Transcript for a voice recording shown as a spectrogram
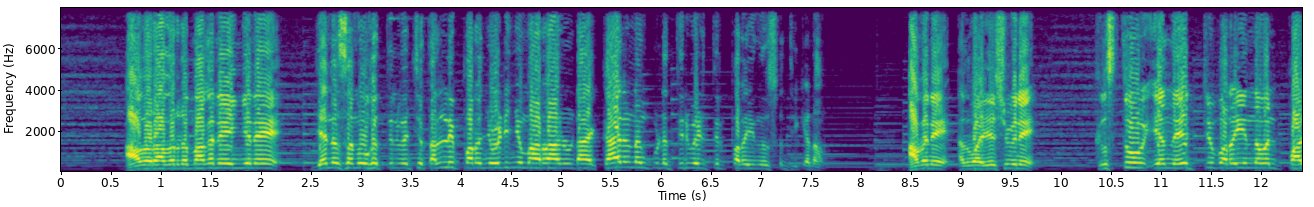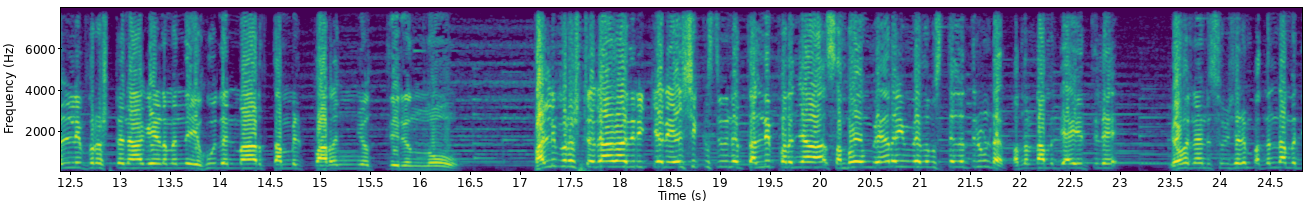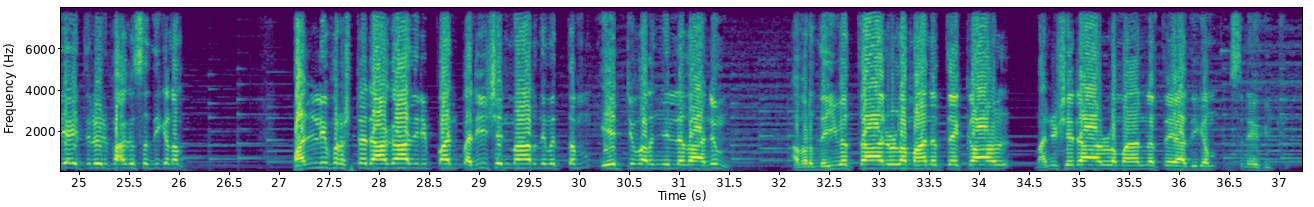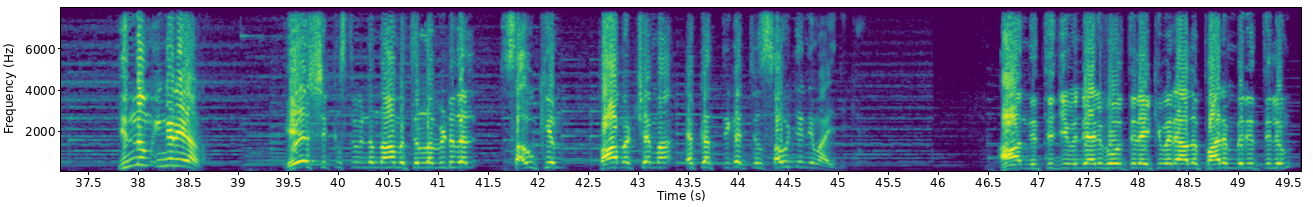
അവർ അവരുടെ മകനെ ഇങ്ങനെ ജനസമൂഹത്തിൽ വെച്ച് തള്ളിപ്പറഞ്ഞ് ഒഴിഞ്ഞു മാറാനുണ്ടായ കാരണം കൂടെ തിരുവഴുത്തിൽ പറയുന്നത് ശ്രദ്ധിക്കണം. അവനെ അഥവാ യേശുവിനെ ക്രിസ്തു എന്ന് ഏറ്റുപറയുന്നവൻ പള്ളി ഭ്രഷ്ടനാകണമെന്ന് യഹൂദന്മാർ തമ്മിൽ പറഞ്ഞൊത്തിരുന്നു. പള്ളി ഭ്രഷ്ടനാകാതിരിക്കാൻ യേശു ക്രിസ്തുവിനെ തള്ളിപ്പറഞ്ഞ സംഭവം വേറെയും വേദപുസ്തകത്തിലുണ്ട്. പന്ത്രണ്ടാം അധ്യായത്തിലെ യോഹനാൻ സുവിശേഷം പന്ത്രണ്ടാം അധ്യായത്തിലെ ഒരു ഭാഗം ശ്രദ്ധിക്കണം. പള്ളി ഭ്രഷ്ടരാകാതിരിപ്പാൻ പരീശന്മാർ നിമിത്തം ഏറ്റുപറഞ്ഞില്ലതാനും അവർ ദൈവത്താലുള്ള മാനത്തെക്കാൾ മനുഷ്യരാലുള്ള മാനത്തെ അധികം സ്നേഹിച്ചു. ഇന്നും ഇങ്ങനെയാണ്. യേശു ക്രിസ്തുവിന്റെ നാമത്തിലുള്ള വിടുതൽ സൗഖ്യം പാപക്ഷമ ഒക്കെ തികച്ചും സൗജന്യമായിരിക്കും. ആ നിത്യജീവന്റെ അനുഭവത്തിലേക്ക് വരാതെ പാരമ്പര്യത്തിലും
